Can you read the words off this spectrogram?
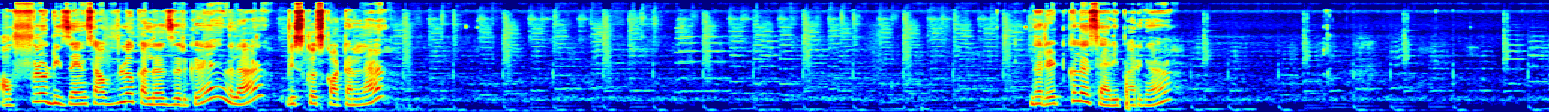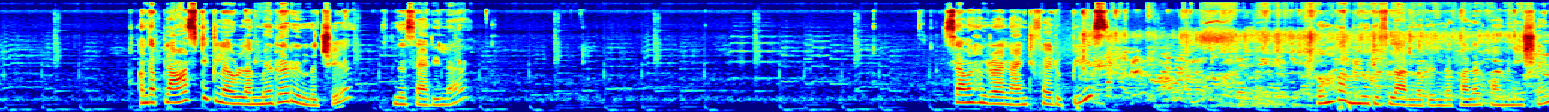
அவ்வளோ டிசைன்ஸ் அவ்வளோ கலர்ஸ் இருக்குது இதில் விஸ்கோஸ் காட்டனில் இந்த ரெட் கலர் சேரீ பாருங்க. அந்த பிளாஸ்டிக்கில் உள்ள மிரர் இருந்துச்சு இந்த சேரீயில் seven hundred and ninety five rupees ரொம்ப பியூட்டிஃபுல்லாக இருந்தது இந்த கலர் காம்பினேஷன்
